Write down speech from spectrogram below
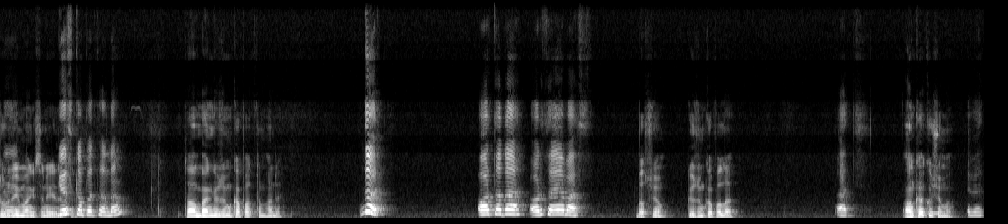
Dur diyeyim hangisine gelirse. Göz kapatalım. Tamam ben gözümü kapattım hadi. Dur. Ortada. Ortaya bas. Basıyorum. Gözüm kapalı. Aç. Anka kuşu mu? Evet.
